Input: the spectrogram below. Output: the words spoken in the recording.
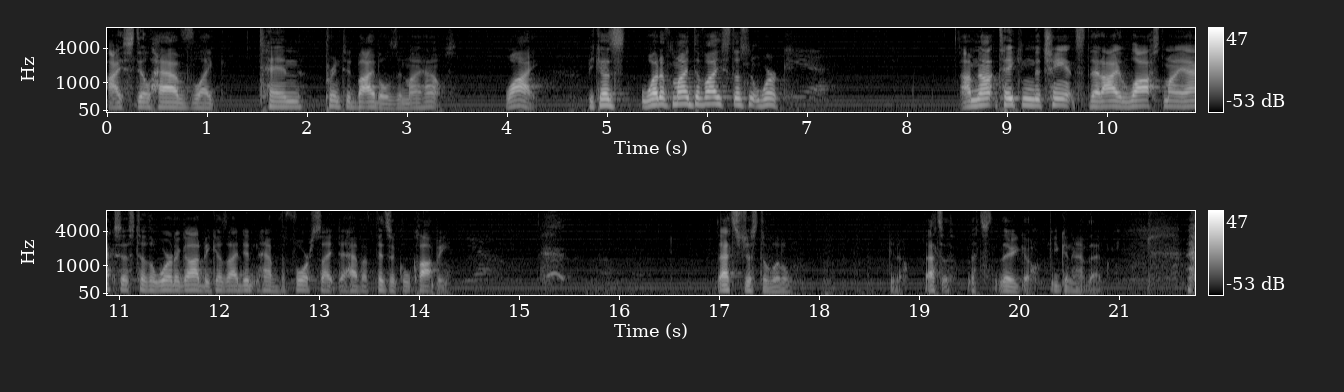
I still have like 10 printed Bibles in my house. Why? Because what if my device doesn't work? I'm not taking the chance that I lost my access to the Word of God because I didn't have the foresight to have a physical copy. that's just a little, you know, that's a, that's, there you go. You can have that.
